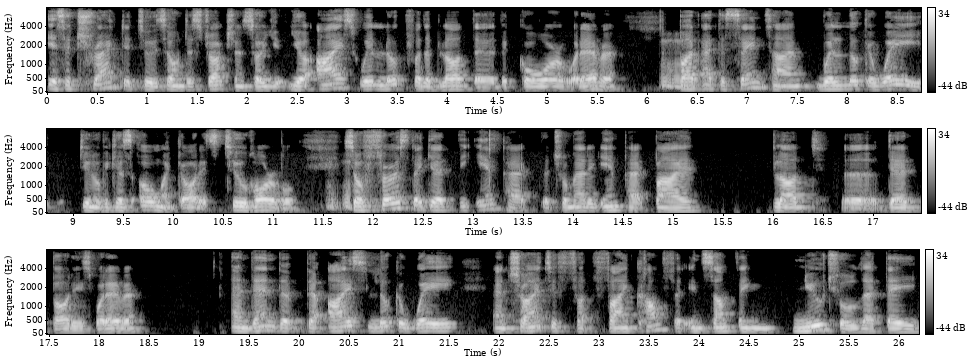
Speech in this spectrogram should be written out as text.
is attracted to its own destruction. So you, your eyes will look for the blood, the the gore, whatever mm-hmm. but at the same time will look away you know because oh my god it's too horrible so first they get the impact the traumatic impact by blood uh, dead bodies whatever. And then the, the eyes look away and try to f- find comfort in something neutral that they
